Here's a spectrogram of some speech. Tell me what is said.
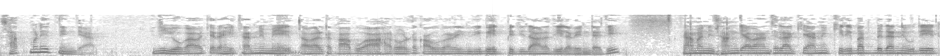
සක්මනේත් ඉන්දියාව. ඉතින් යෝගාවචර හිතන්නේ මේ දවල්ට කාපු ආහාර වලට කවුරු හරි නිදි බෙහෙත් පෙති දාලා දීලා වෙන්න ඇති. සාමාන්‍ය සංඝයා වහන්සේලා කියන්නේ කිරිබත් බෙදන්නේ උදේට.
